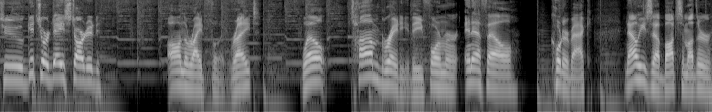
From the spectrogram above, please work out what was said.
to get your day started on the right foot, right? Well, Tom Brady, the former NFL quarterback, now he's uh, bought some other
